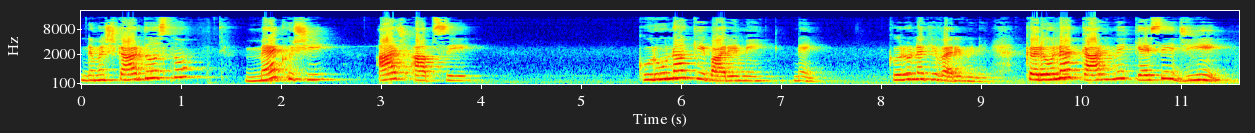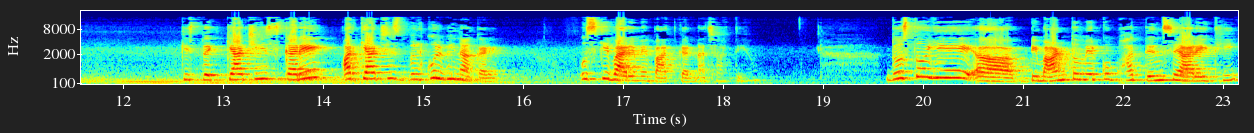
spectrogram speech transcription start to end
नमस्कार दोस्तों, मैं खुशी आज आपसे कोरोना के बारे में, नहीं, कोरोना के बारे में नहीं, कोरोना काल में कैसे जिए, किस क्या चीज़ करें और क्या चीज़ बिल्कुल भी ना करें, उसके बारे में बात करना चाहती हूँ। दोस्तों, ये डिमांड तो मेरे को बहुत दिन से आ रही थी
